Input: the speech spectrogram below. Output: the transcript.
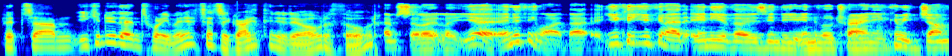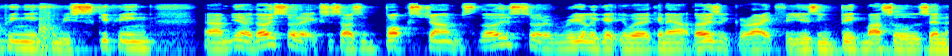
But um, you can do that in twenty minutes. That's a great thing to do. I would have thought. Absolutely, yeah. Anything like that, you can you can add any of those into your interval training. It can be jumping, it can be skipping, um, you know, those sort of exercises, box jumps. Those sort of really get you working out. Those are great for using big muscles and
